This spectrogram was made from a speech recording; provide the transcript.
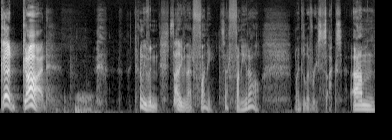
good god! Don't even it's not even that funny. It's not funny at all. My delivery sucks. Um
